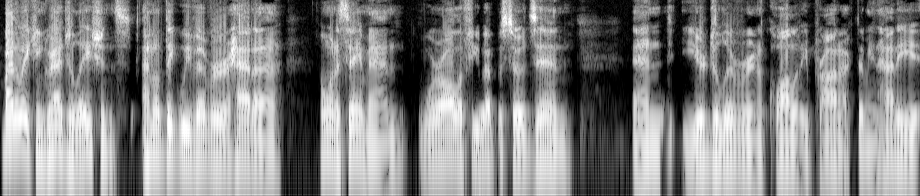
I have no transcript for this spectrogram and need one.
by the way congratulations. I don't think we've ever had a i want to say man we're all a few episodes in and you're delivering a quality product. I mean how do you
